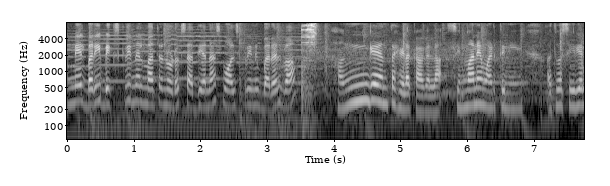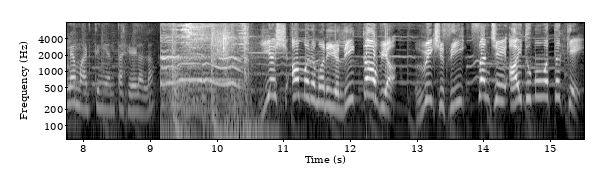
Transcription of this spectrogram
ಇನ್ಮೇಲೆ ಬರೀ ಬಿಗ್ ಸ್ಕ್ರೀನಲ್ಲಿ ಮಾತ್ರ ನೋಡೋಕೆ ಸಾಧ್ಯನಾ? ಸ್ಮಾಲ್ ಸ್ಕ್ರೀನಿಗೆ ಬರಲ್ವಾ? ಹಾಗೆ ಅಂತ ಹೇಳೋಕ್ಕಾಗಲ್ಲ. ಸಿನಿಮಾನೇ ಮಾಡ್ತೀನಿ ಅಥವಾ ಸೀರಿಯಲ್ಲೇ ಮಾಡ್ತೀನಿ ಅಂತ ಹೇಳಲ್ಲ. ಯಶ್ ಅಮ್ಮನ ಮನೆಯಲ್ಲಿ ಕಾವ್ಯ. ವೀಕ್ಷಿಸಿ ಸಂಜೆ ಐದು ಮೂವತ್ತಕ್ಕೆ.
